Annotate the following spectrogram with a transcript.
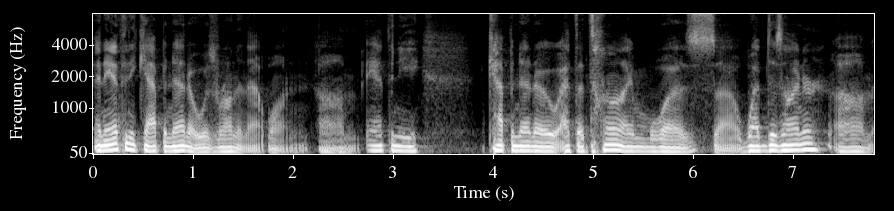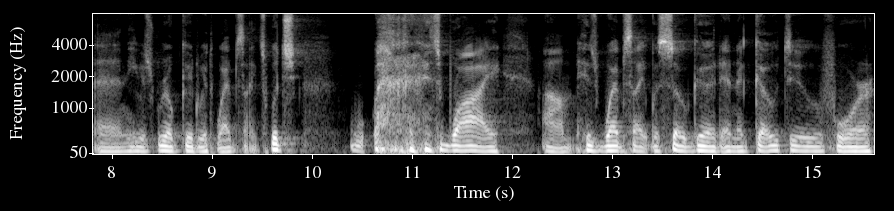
And Anthony Caponetto was running that one. Um, Anthony Caponetto at the time was a web designer, um, and he was real good with websites, which is why um, his website was so good and a go-to for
